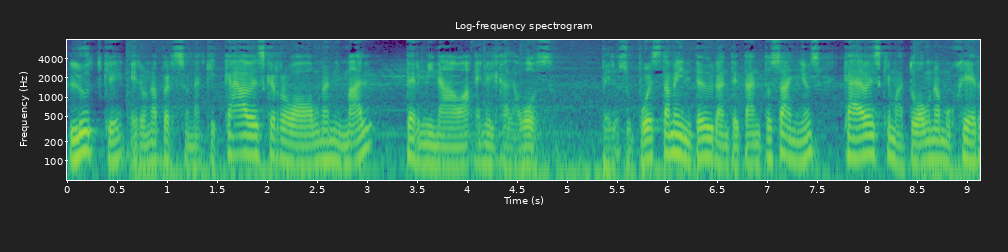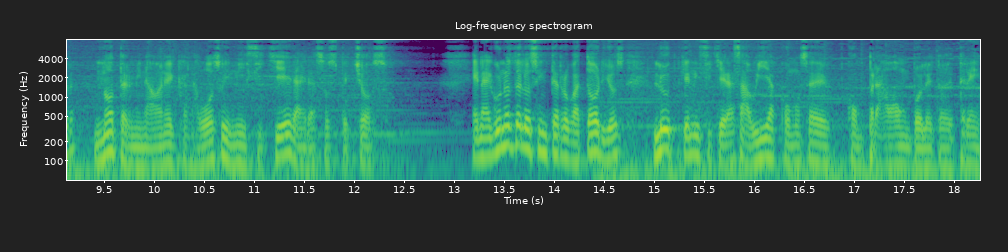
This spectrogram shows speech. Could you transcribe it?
Lutke era una persona que cada vez que robaba un animal terminaba en el calabozo pero supuestamente durante tantos años, cada vez que mató a una mujer, no terminaba en el calabozo y ni siquiera era sospechoso. En algunos de los interrogatorios, Lutke ni siquiera sabía cómo se compraba un boleto de tren.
